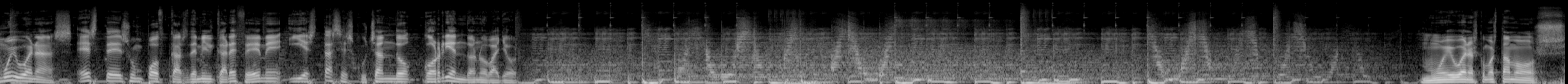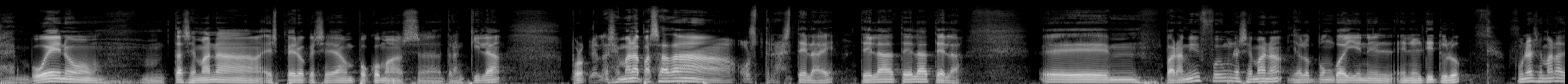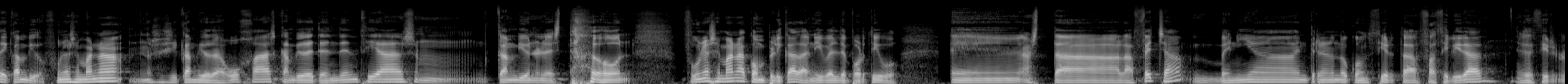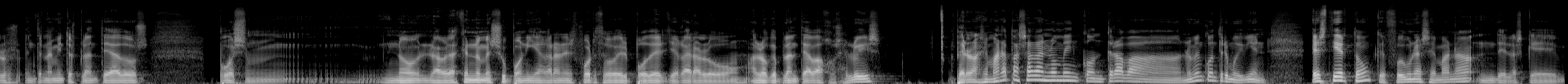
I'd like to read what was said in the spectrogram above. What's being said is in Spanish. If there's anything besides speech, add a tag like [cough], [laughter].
Muy buenas, este es un podcast de Milcar FM y estás escuchando Corriendo a Nueva York. Muy buenas, ¿cómo estamos? Bueno, esta semana espero que sea un poco más eh, tranquila, porque la semana pasada, ostras, tela, ¿eh? Tela, tela, tela. Eh, para mí fue una semana, ya lo pongo ahí en el, en el título, fue una semana de cambio, fue una semana, no sé si cambio de agujas, cambio de tendencias, mm, cambio en el estado, [laughs] fue una semana complicada a nivel deportivo. Eh, hasta la fecha venía entrenando con cierta facilidad, es decir, los entrenamientos planteados, pues mm, no, la verdad es que no me suponía gran esfuerzo el poder llegar a lo, a lo que planteaba José Luis. Pero la semana pasada no me encontraba, no me encontré muy bien. Es cierto que fue una semana de las que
